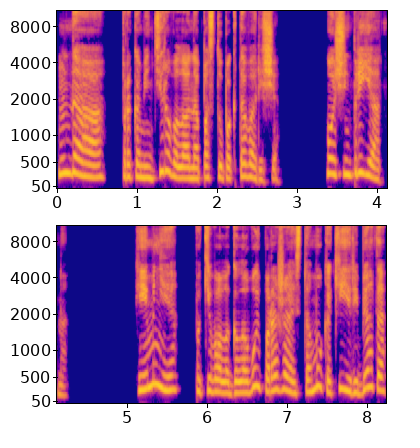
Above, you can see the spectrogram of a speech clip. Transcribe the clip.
«Да», – прокомментировала она поступок товарища. Очень приятно». «И мне», – покивала головой, поражаясь тому, какие ребята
